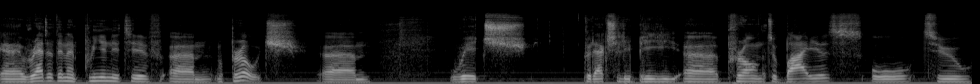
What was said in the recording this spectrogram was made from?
uh, rather than a punitive um, approach um, which could actually be uh, prone to bias or to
